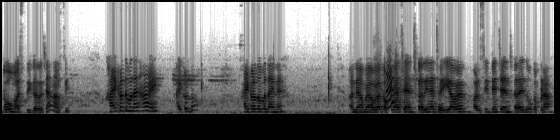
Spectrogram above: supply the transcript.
બહુ મસ્તી કરે છે ને હસી હાય કરતો બધા હાય હાય કરતો? હાય કર બધાને અને અમે હવે કપડાં ચેન્જ કરીને જઈએ હવે. હર્ષિતને ચેન્જ કરાવી દઉં કપડાં.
